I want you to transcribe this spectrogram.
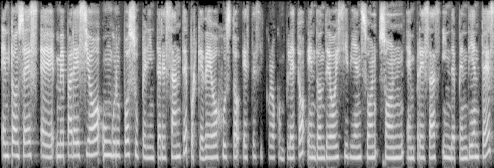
Entonces, eh, me pareció un grupo súper interesante porque veo justo este ciclo completo en donde hoy, si bien son, son empresas independientes,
